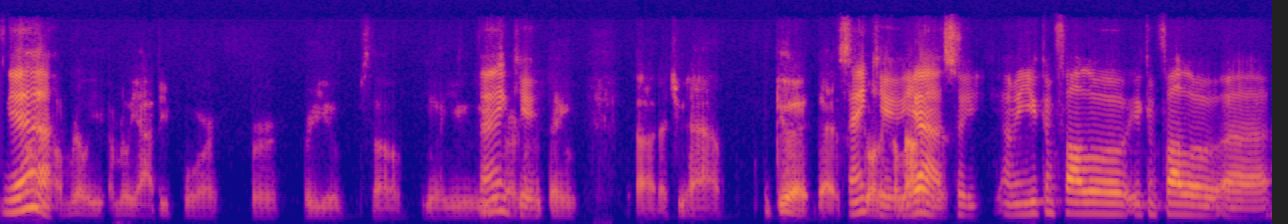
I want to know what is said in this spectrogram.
yeah, I'm, I'm, really I'm really happy for for for you. So you know you, Thank you. everything uh, that you have. Good. That's Thank you. yeah. So I mean, you can follow you can follow uh,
